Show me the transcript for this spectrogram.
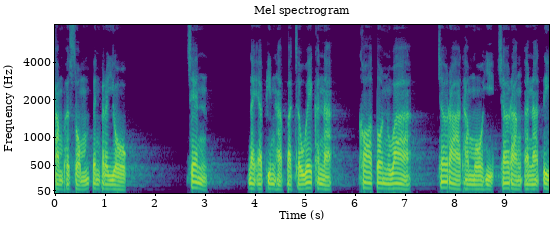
คำผสมเป็นประโยค เช่น ในอภินหปัจเจเวขณะ ข้อต้นว่าเจราธรรมโมหิเจรังอนัตี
